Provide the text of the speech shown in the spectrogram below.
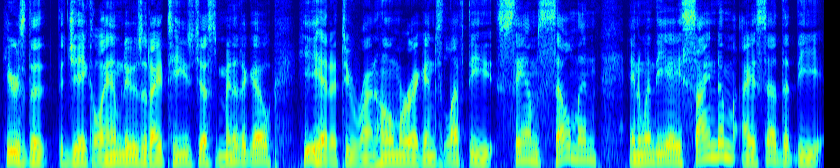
here's the, the Jake Lamb news that I teased just a minute ago. He hit a two run homer against lefty Sam Selman, and when the A's signed him, I said that the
